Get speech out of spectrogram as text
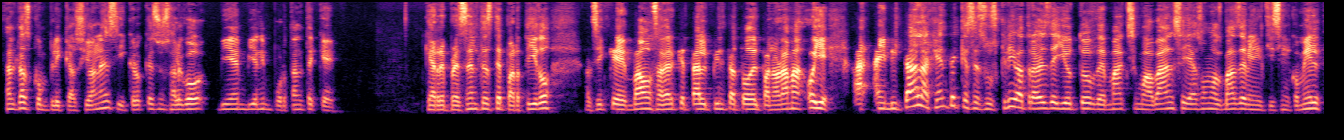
tantas complicaciones. Y creo que eso es algo bien, bien importante que, que represente este partido. Así que vamos a ver qué tal pinta todo el panorama. Oye, a, invitar a la gente que se suscriba a través de YouTube de Máximo Avance. Ya somos más de 25 mil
